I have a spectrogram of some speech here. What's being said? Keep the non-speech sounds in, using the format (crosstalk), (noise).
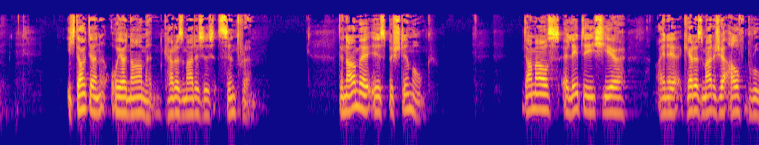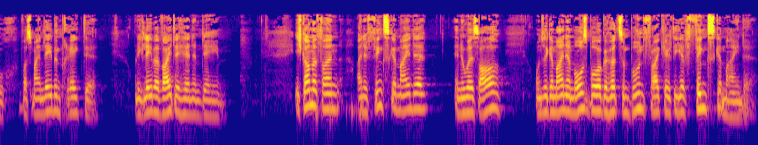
ich dachte an euer Namen, charismatisches Zentrum. Der Name ist Bestimmung. Damals erlebte ich hier eine charismatische Aufbruch, was mein Leben prägte. Und ich lebe weiterhin in dem. Ich komme von einer Pfingstgemeinde in den USA Unsere Gemeinde Moosburg gehört zum Bund Freikirchliche Pfingstgemeinde.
